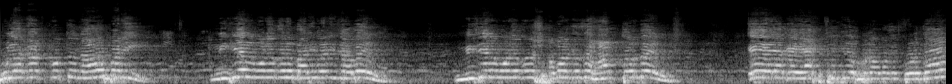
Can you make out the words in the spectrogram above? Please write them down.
মুলাকাত করতে নাও পারি, নিজের মনে করে বাড়ি বাড়ি যাবেন, নিজের মনে করে সবার কাছে হাত ধরবেন, এই এলাকায় এক চিঠিয়ে ভোট আমাকে করে দেন।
